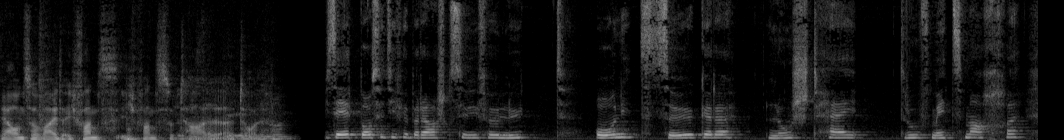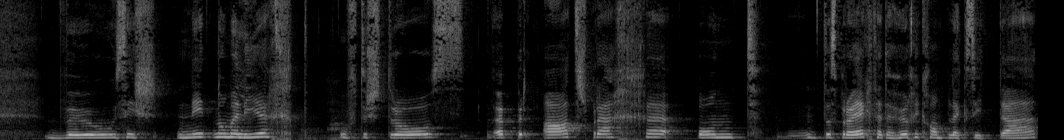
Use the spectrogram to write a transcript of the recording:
Ja, und so weiter. Ich fand's, ich fand's total äh, toll. Ich war sehr positiv überrascht, wie viele Leute ohne zu zögern Lust haben, darauf mitzumachen. Weil es ist nicht nur leicht, auf der Straße jemanden anzusprechen und das Projekt hat eine hohe Komplexität,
